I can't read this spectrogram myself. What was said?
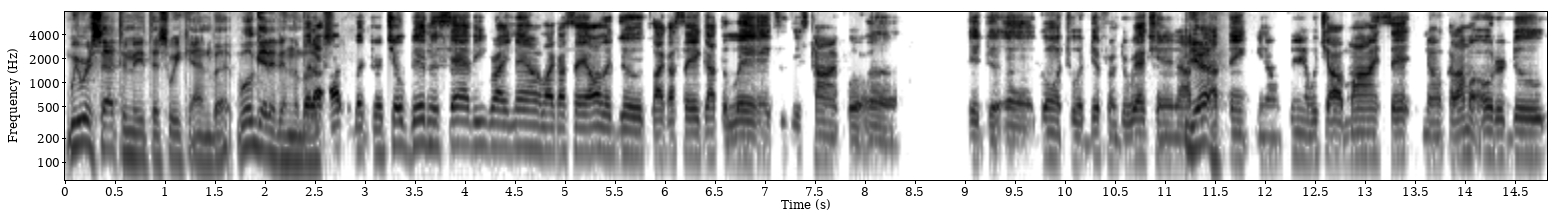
we were set to meet this weekend, but we'll get it in the books. But, I, but, but your business savvy right now, like I say, all the do, like I say, it got the legs. It's time for uh it to uh, go into a different direction. And I, yeah. I think you know, I'm saying with y'all mindset, you know, because I'm an older dude,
